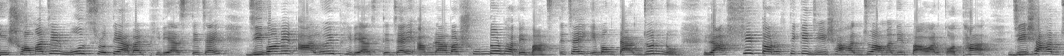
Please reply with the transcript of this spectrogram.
এই সমাজের মূল স্রোতে আবার ফিরে আসতে চাই, জীবনের আলোয় ফিরে আসতে চাই, আমরা আবার সুন্দরভাবে বাঁচতে চাই এবং তার জন্য রাষ্ট্রের তরফ থেকে যে সাহায্য আমাদের পাওয়ার কথা, যে সাহায্য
